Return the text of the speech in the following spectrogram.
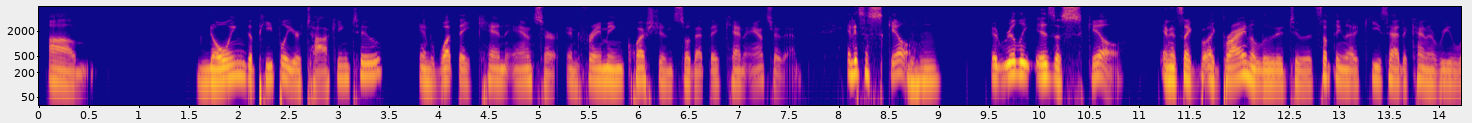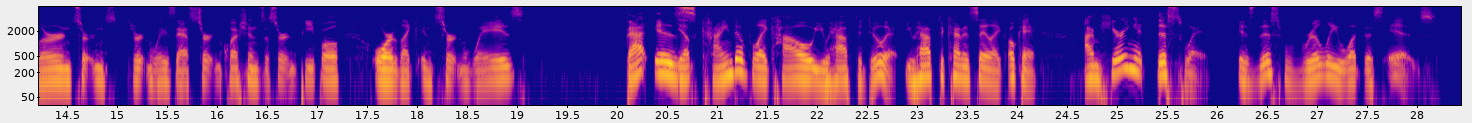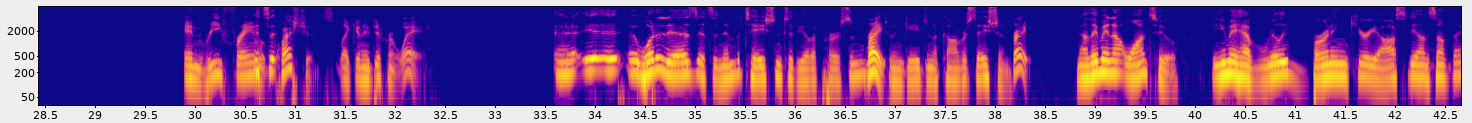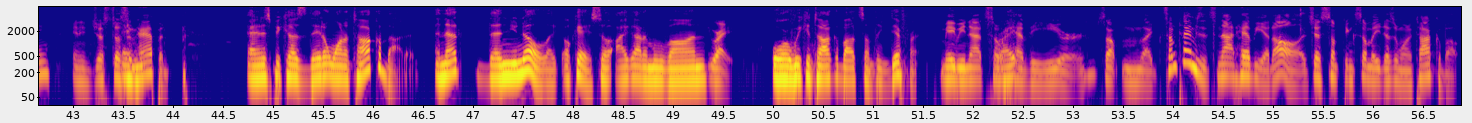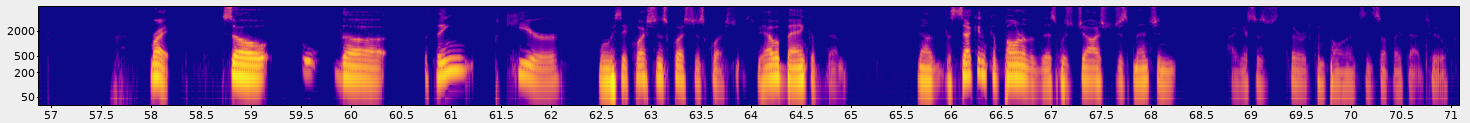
um, knowing the people you're talking to and what they can answer and framing questions so that they can answer them. And it's a skill. Mm-hmm. It really is a skill. And it's like like Brian alluded to, it's something that he's had to kind of relearn certain certain ways to ask certain questions to certain people or like in certain ways. That is Yep. kind of like how you have to do it. You have to kind of say like, okay, I'm hearing it this way. Is this really what this is? And reframe a- questions like in a different way. Uh, and it, it, what it is, it's an invitation to the other person Right. to engage in a conversation. Right. Now they may not want to. You may have really burning curiosity on something, And it just doesn't And- happen. and it's because they don't want to talk about it. And that then you know, like, okay, so I got to move on, right. Or we can talk about something different. maybe not so Right. heavy or something like sometimes it's not heavy at all it's just something somebody doesn't want to talk about Right. So the thing here, when we say questions, questions, questions, you have a bank of them. Now, the second component of this, which Josh just mentioned, I guess there's third components and stuff like that too.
